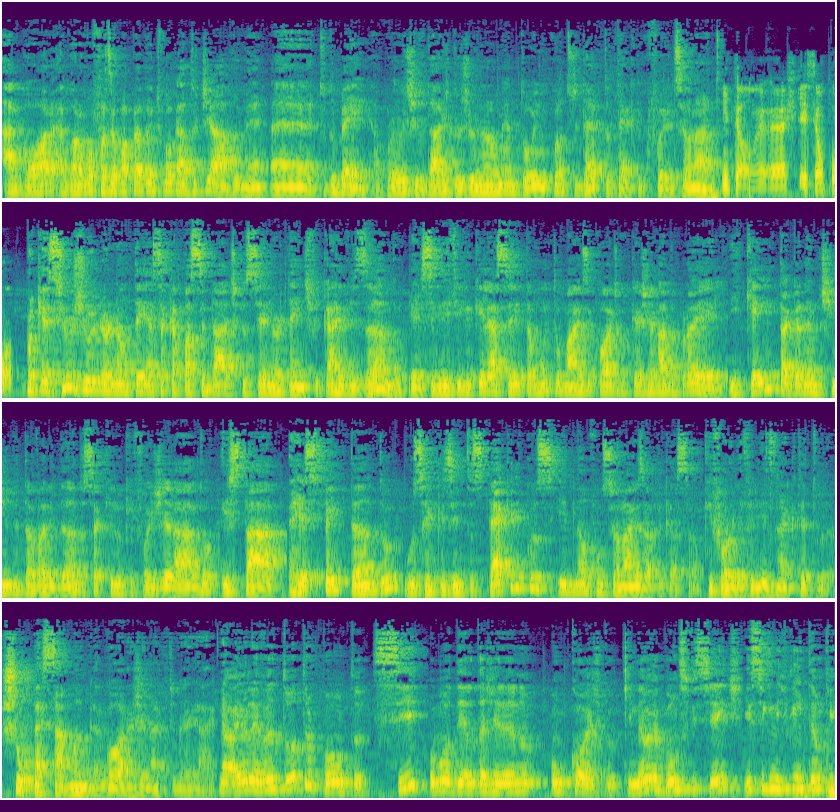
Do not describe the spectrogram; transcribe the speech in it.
agora, agora eu vou fazer o papel do advogado do diabo, né? É, tudo bem, a produtividade do júnior aumentou e o quanto de débito técnico foi adicionado? Então, eu acho que esse é um ponto. Porque se o júnior não tem essa essa capacidade que o sênior tem de ficar revisando, ele significa que ele aceita muito mais o código que é gerado para ele. E quem está garantindo e está validando se aquilo que foi gerado está respeitando os requisitos técnicos e não funcionais da aplicação que foram definidos na arquitetura. Chupa essa manga agora, Generative AI. Não, aí eu levanto outro ponto. Se o modelo está gerando um código que não é bom o suficiente, isso significa então que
